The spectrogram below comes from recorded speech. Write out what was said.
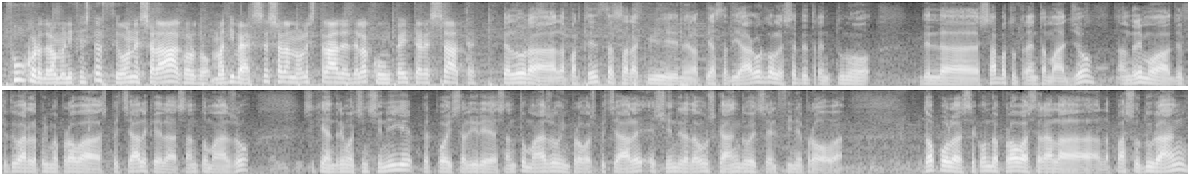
Fulcro della manifestazione sarà Agordo, ma diverse saranno le strade della Conca interessate. Allora la partenza sarà qui nella piazza di Agordo alle 7.31 del sabato 30 maggio. Andremo ad effettuare la prima prova speciale che è la San Tommaso, sicché andremo a Cincinighe per poi salire a San Tommaso in prova speciale e scendere ad Avoscan dove c'è il fine prova. Dopo la seconda prova sarà la, la Passo Duran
